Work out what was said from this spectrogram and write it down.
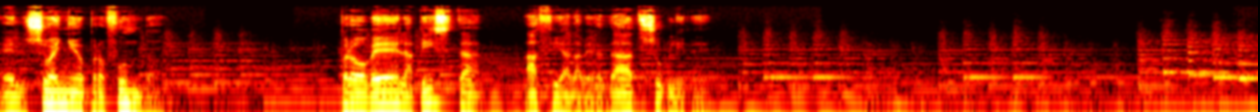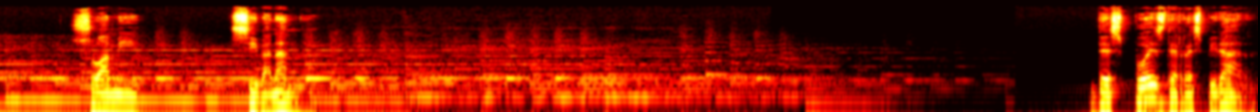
El sueño profundo provee la pista hacia la verdad sublime. Swami Sivananda Después de respirar,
